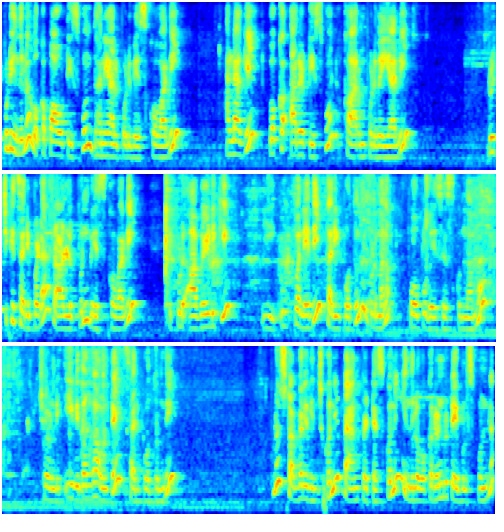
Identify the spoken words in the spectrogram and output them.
ఇప్పుడు ఇందులో ఒక పావు టీ స్పూన్ ధనియాల పొడి వేసుకోవాలి. అలాగే ఒక అర టీ స్పూన్ కారం పొడి వేయాలి. రుచికి సరిపడా రాళ్ళుప్పును వేసుకోవాలి. ఇప్పుడు ఆ వేడికి ఈ ఉప్పు అనేది కరిగిపోతుంది. ఇప్పుడు మనం పోపు వేసేసుకుందాము. చూడండి ఈ విధంగా ఉంటే సరిపోతుంది. ఇప్పుడు స్టవ్ వెలిగించుకొని ప్యాన్ పెట్టేసుకొని ఇందులో ఒక రెండు టేబుల్ స్పూన్ల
